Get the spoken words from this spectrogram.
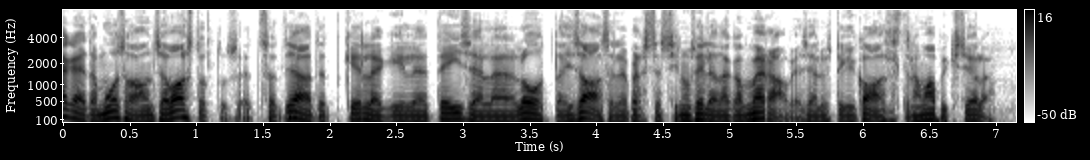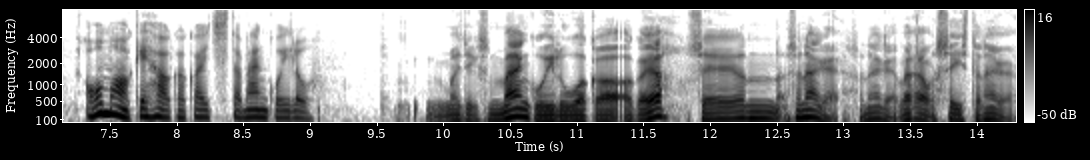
ägedam osa on see vastutus, et sa tead, et kellelegi teisele loota ei saa, sellepärast et sinu selja taga on värav ja seal ühtegi kaaslast enam abiks ei ole. oma kehaga kaitsta mänguilu ma ei tea, kas on mänguilu, aga, aga jah, see on, see on äge, see on äge, väravas seista on äge.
